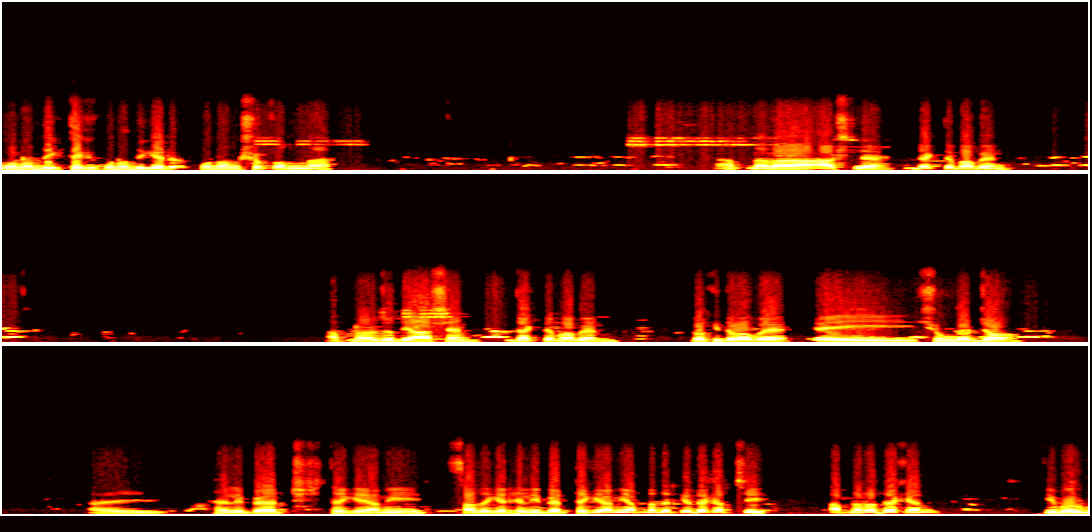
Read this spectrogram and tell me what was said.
কোন দিক থেকে কোন দিকের কোন অংশ কম না। আপনারা আসলে দেখতে পাবেন। আপনারা যদি আসেন, দেখতে পাবেন প্রকৃতভাবে এই সৌন্দর্য। এই হেলিপ্যাড থেকে আমি, সাদেকের হেলিপ্যাড থেকে আমি আপনাদেরকে দেখাচ্ছি। আপনারা দেখেন, কি বলব,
